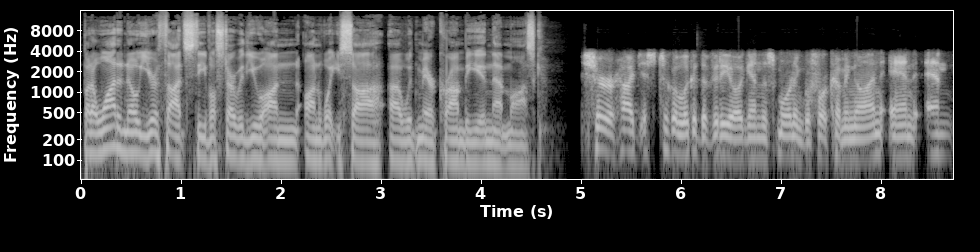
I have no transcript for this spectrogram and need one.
but I want to know your thoughts, Steve. I'll start with you on on what you saw uh, with Mayor Crombie in that mosque. Sure. I just took a look at the video again this morning before coming on, and and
